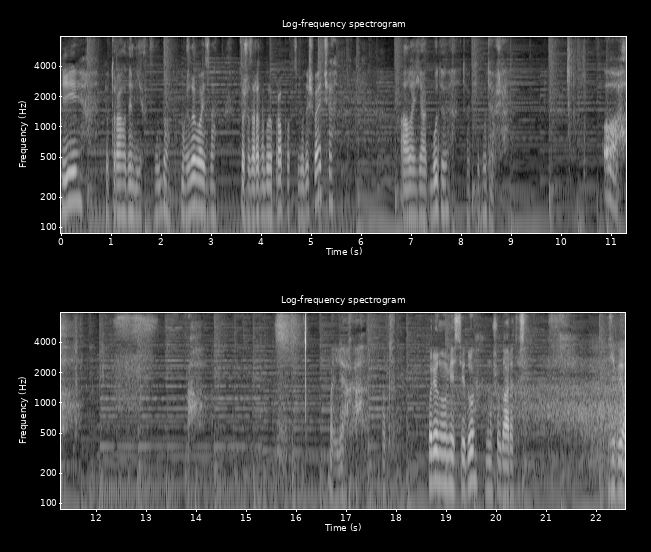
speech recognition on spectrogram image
і півтора години їхати додому. Можливо, із-за того, що зараз не буде пробок, це буде швидше. Але як буде, так і буде вже. Ох. Бляха. От по рівному місці йду, мушу вдаритись. Дібіл.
